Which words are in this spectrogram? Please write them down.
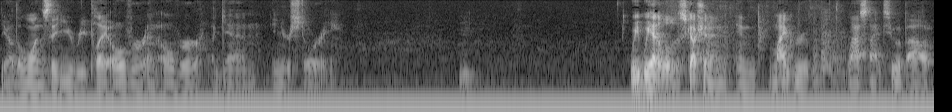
You know, the ones that you replay over and over again in your story. We, we had a little discussion in, in my group last night too about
